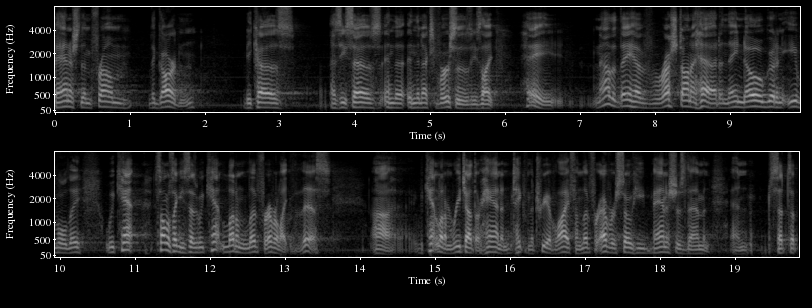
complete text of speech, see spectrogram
banish them from the garden because, as he says in the, in the next verses, he's like, hey, now that they have rushed on ahead and they know good and evil, they, we can't, it's almost like he says, we can't let them live forever like this. Uh, we can't let them reach out their hand and take from the tree of life and live forever. So he banishes them and, and sets up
